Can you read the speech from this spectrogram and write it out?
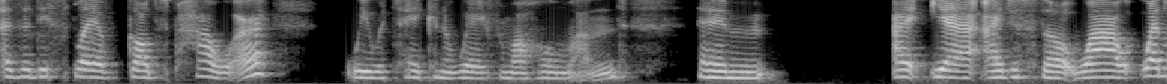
as a display of God's power, we were taken away from our homeland. Um, I yeah, I just thought, wow, when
